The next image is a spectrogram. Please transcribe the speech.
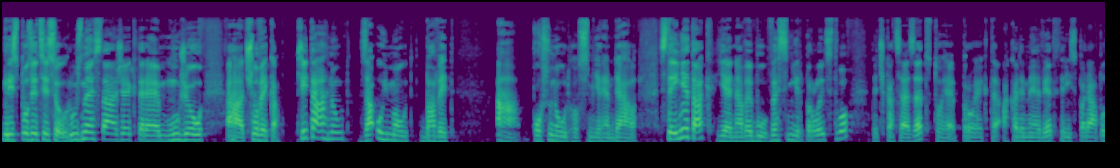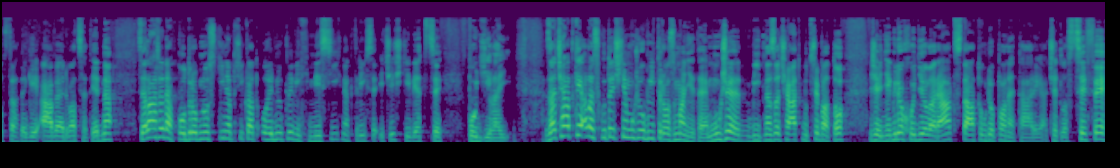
K dispozici jsou různé stáže, které můžou člověka přitáhnout, zaujmout, bavit a posunout ho směrem dál. Stejně tak je na webu vesmír pro to je projekt Akademie věd, který spadá pod strategii AV21, celá řada podrobností například o jednotlivých misích, na kterých se i čeští vědci podílejí. Začátky ale skutečně můžou být rozmanité. Může být na začátku třeba to, že někdo chodil rád s tátou do planetária, četl sci-fi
